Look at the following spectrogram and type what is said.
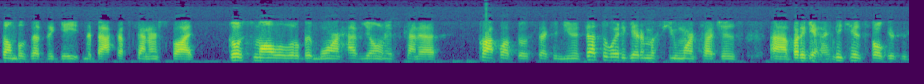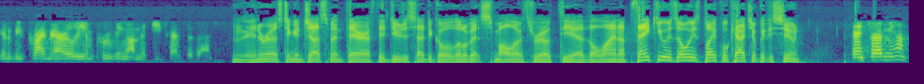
stumbles at the gate in the backup center spot, go small a little bit more, have Jonas kind of prop up those second units. That's a way to get him a few more touches. Uh, but again, I think his focus is going to be primarily improving on the defensive end. Hmm, interesting adjustment there if they do decide to go a little bit smaller throughout the uh, the lineup. Thank you as always, Blake. We'll catch up with you soon. Thanks for having me on.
